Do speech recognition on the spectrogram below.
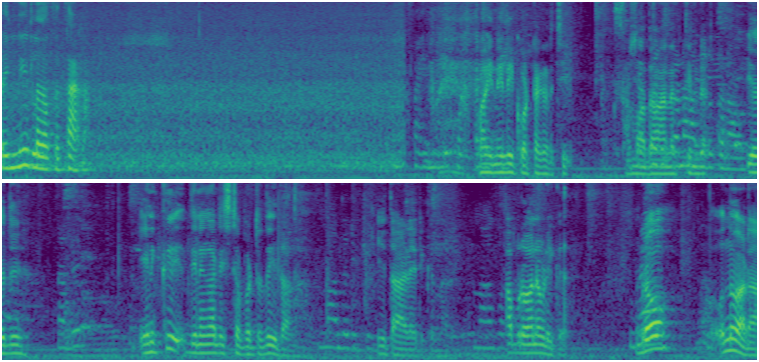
അപ്പം ഇനിയുള്ളതൊക്കെ കാണാം. ഫൈനലി കൊട്ട സമാധാനത്തിന്റെ ഏത്? എനിക്ക് ഇതിനെക്കാട്ടി ഇഷ്ടപ്പെട്ടത് ഇതാണ്. ഈ താഴെ ഇരിക്കുന്നത്. ആ ബ്രോനെ വിളിക്ക. ബ്രോ ഒന്ന് വേടാ.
